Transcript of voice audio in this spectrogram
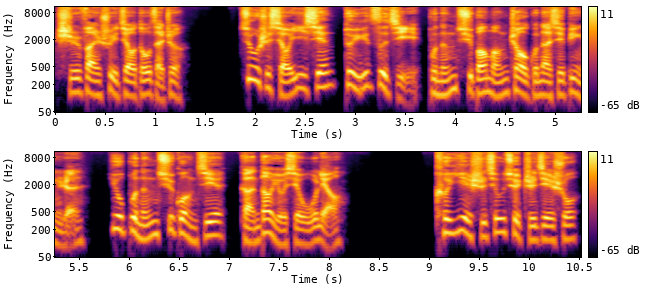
吃饭睡觉都在这。就是小医仙对于自己不能去帮忙照顾那些病人，又不能去逛街，感到有些无聊。可叶时秋却直接说：“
